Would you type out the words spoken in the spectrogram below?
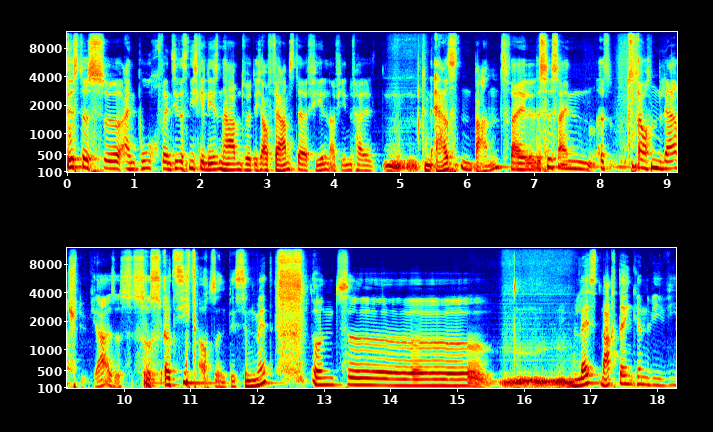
ist es äh, ein Buch, wenn Sie das nicht gelesen haben, würde ich auf wärmste empfehlen, auf jeden Fall den ersten Band, weil es ist ein, es ist auch ein Lehrstück, ja, also es, es erzieht auch so ein bisschen mit und äh, lässt nachdenken, wie, wie,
